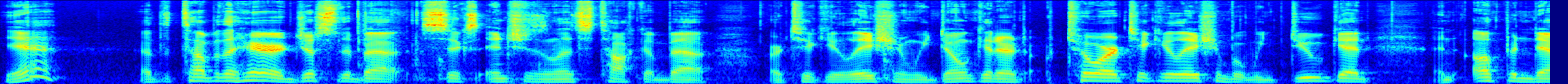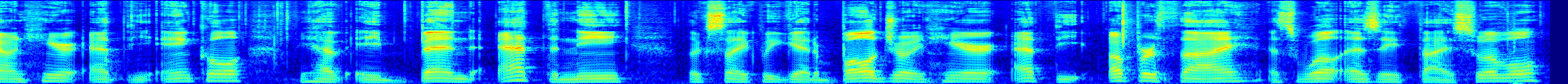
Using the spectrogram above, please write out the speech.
Yeah, at the top of the hair, just about six inches. And let's talk about articulation. We don't get a toe articulation, but we do get an up and down here at the ankle. We have a bend at the knee. Looks like we get a ball joint here at the upper thigh, as well as a thigh swivel.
